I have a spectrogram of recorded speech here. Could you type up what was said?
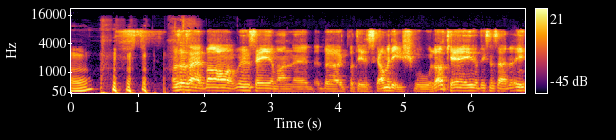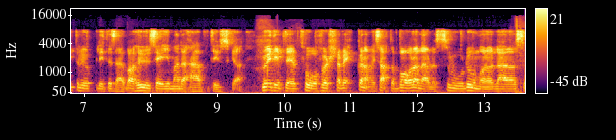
mm. Och så, så här, bara, hur säger man eh, bög på tyska? Ja, men det är ju schwul. Okej, okay. liksom så här, då hittar vi upp lite så här, bara, hur säger man det här på tyska? Det var typ de två första veckorna vi satt och bara lärde oss svordomar och lärde oss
